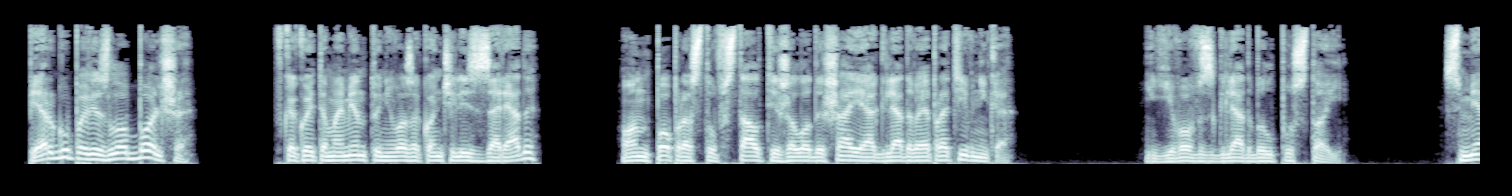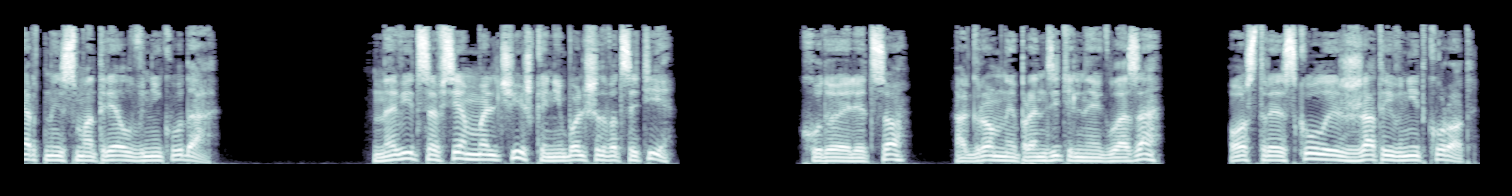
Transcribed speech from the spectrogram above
Пергу повезло больше. В какой-то момент у него закончились заряды, он попросту встал, тяжело дыша и оглядывая противника. Его взгляд был пустой. Смертный смотрел в никуда. На вид совсем мальчишка, не больше двадцати. Худое лицо, огромные пронзительные глаза, острые скулы и сжатый в нитку рот.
